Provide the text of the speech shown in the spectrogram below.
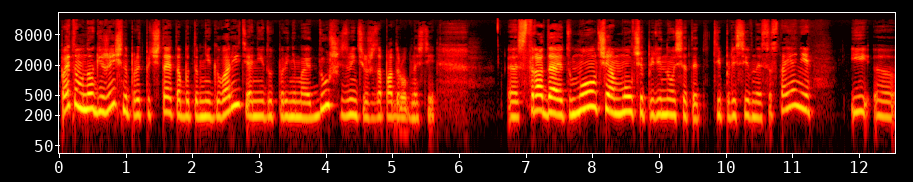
Поэтому многие женщины предпочитают об этом не говорить, они идут, принимают душ, извините уже за подробности, Э, страдают молча, молча переносят это депрессивное состояние и э,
